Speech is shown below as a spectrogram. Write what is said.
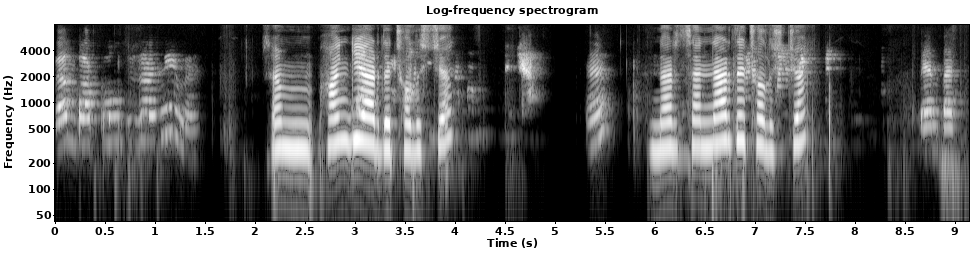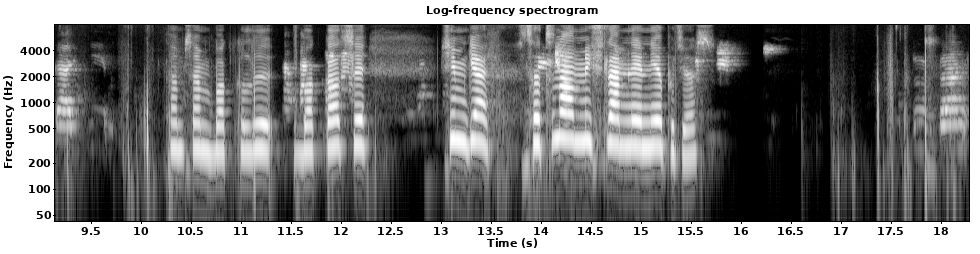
ben bakkalı düzenleyeyim mi? Sen hangi yerde çalışacaksın? He? Nerede, sen nerede çalışacaksın? Ben bakkalcıyım. Tam sen bakkalı bakkalse şimdi gel satın alma işlemlerini yapacağız. Dur ben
